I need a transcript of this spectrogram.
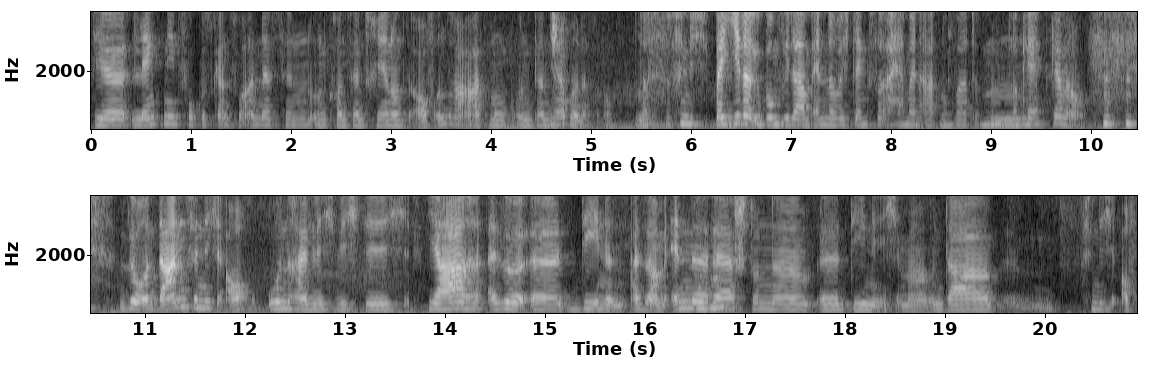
Wir lenken den Fokus ganz woanders hin und konzentrieren uns auf unsere Atmung und dann Ja. schaffen wir das auch. Ne? Das finde ich bei jeder Übung wieder am Ende, wo ich denke so, ah ja, meine Atmung, warte, hm, okay. Genau. So, und dann finde ich auch unheimlich wichtig, ja, also äh, dehnen. Also am Ende der Stunde äh, dehne ich immer. Und da äh, finde ich auf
